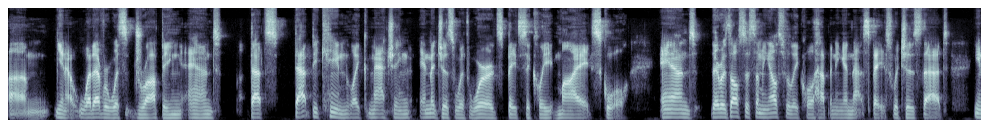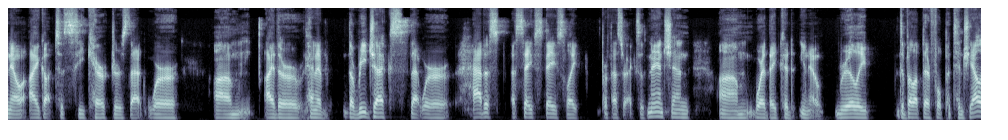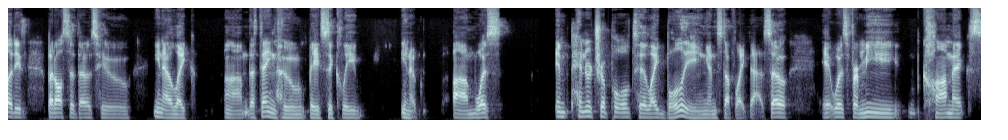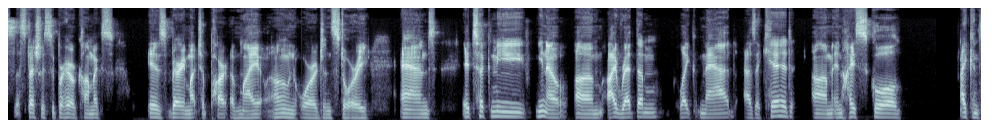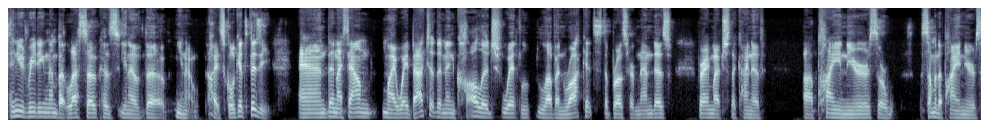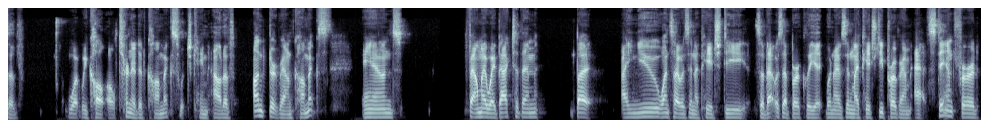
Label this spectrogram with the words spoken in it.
um, you know, whatever was dropping, and that's that became like matching images with words, basically my school. And there was also something else really cool happening in that space, which is that, you know, I got to see characters that were um, either kind of the rejects that were had a, a safe space like Professor X's mansion, um, where they could, you know, really develop their full potentialities, but also those who, you know, like um, the thing who basically, you know, um, was impenetrable to like bullying and stuff like that. So it was for me, comics, especially superhero comics, is very much a part of my own origin story. And it took me, you know, um, I read them like mad as a kid. Um, in high school, I continued reading them, but less so because you know the you know high school gets busy, and then I found my way back to them in college with Love and Rockets, the Bros Hernandez, very much the kind of uh, pioneers or some of the pioneers of what we call alternative comics, which came out of underground comics, and found my way back to them. But I knew once I was in a PhD, so that was at Berkeley. When I was in my PhD program at Stanford,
